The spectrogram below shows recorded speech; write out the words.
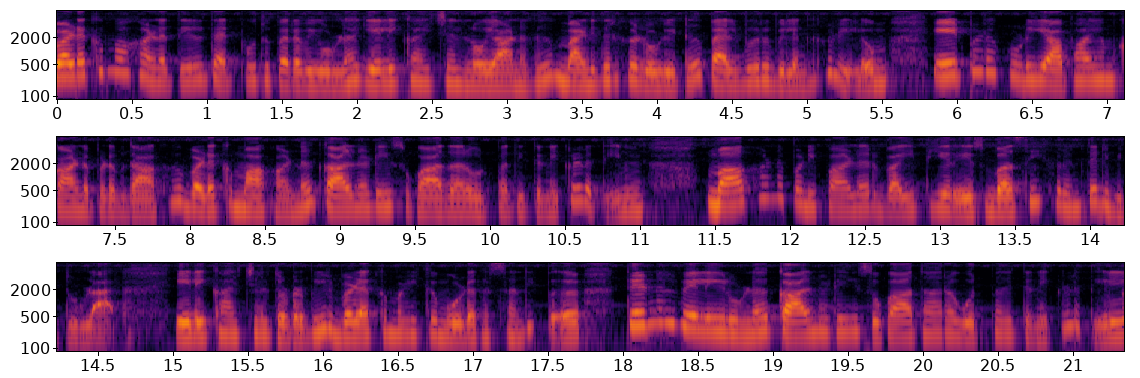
வடக்கு மாகாணத்தில் தற்போது பரவியுள்ள எலிக்காய்ச்சல் நோயானது மனிதர்கள் உள்ளிட்ட பல்வேறு விலங்குகளிலும் ஏற்படக்கூடிய அபாயம் காணப்படுவதாக வடக்கு மாகாண கால்நடை சுகாதார உற்பத்தி திணைக்களத்தின் மாகாண பணிப்பாளர் வைத்தியர் எஸ். வசீகரன் தெரிவித்துள்ளார். எலிக்காய்ச்சல் தொடர்பில் விளக்கமளிக்கும் ஊடக சந்திப்பு திருநெல்வேலியில் உள்ள கால்நடை சுகாதார உற்பத்தி திணைக்களத்தில்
